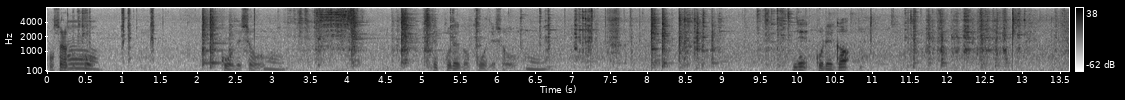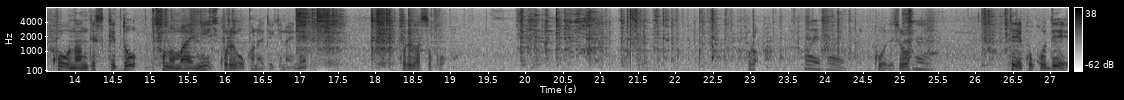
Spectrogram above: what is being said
おそらくこう。こうでしょう。うんでこれがこうでしょう。うん。でこれがこうなんですけどその前にこれを置かないといけないね。これがそこ。ほら。はいはい。こうでしょ？うでここで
